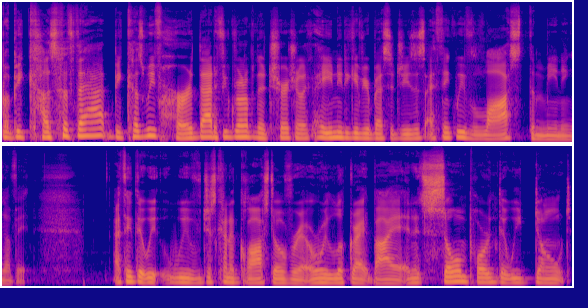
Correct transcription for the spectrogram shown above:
But because of that, because we've heard that, if you've grown up in the church, you're like, hey, you need to give your best to Jesus, I think we've lost the meaning of it. I think that we, we've just kind of glossed over it or we look right by it. And it's so important that we don't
